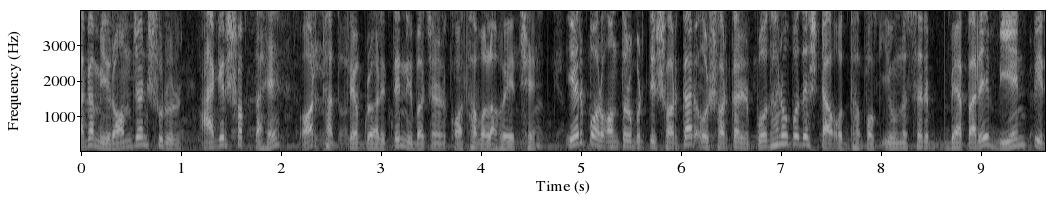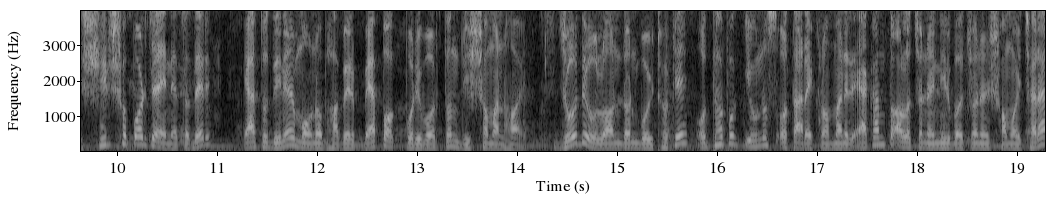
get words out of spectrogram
আগামী রমজান শুরুর আগের সপ্তাহে, অর্থাৎ ফেব্রুয়ারিতে নির্বাচনের কথা বলা হয়েছে। এরপর অন্তর্বর্তী সরকার ও সরকারের প্রধান উপদেষ্টা অধ্যাপক ইউনুসের ব্যাপারে বিএনপির শীর্ষ পর্যায়ে নেতাদের এতদিনের মনোভাবের ব্যাপক পরিবর্তন দৃশ্যমান হয়। যদিও লন্ডন বৈঠকে অধ্যাপক ইউনুস ও তারেক রহমানের একান্ত আলোচনায় নির্বাচনের সময় ছাড়া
